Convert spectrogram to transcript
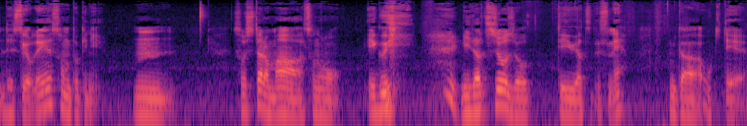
んですよねその時に。うん。そしたらまあそのえぐい 離脱症状っていうやつですね。が起きて。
